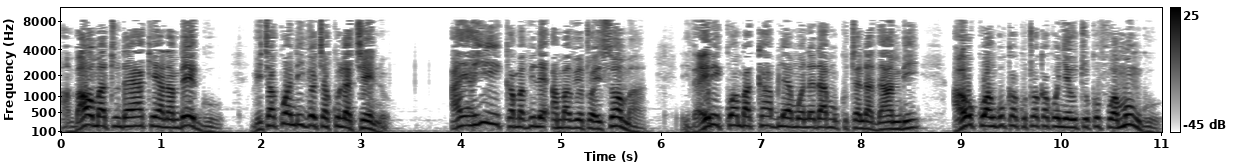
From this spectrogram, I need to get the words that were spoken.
ambao matunda yake yana mbegu vitakuwa ndivyo chakula chenu. Aya hii kama vile ambavyo twaisoma ni dhahiri kwamba kabla ya mwanadamu kutenda dhambi au kuanguka kutoka kwenye utukufu wa mungu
